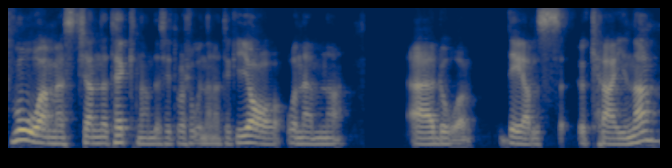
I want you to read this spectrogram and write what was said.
två mest kännetecknande situationerna tycker jag att nämna är då dels Ukraina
